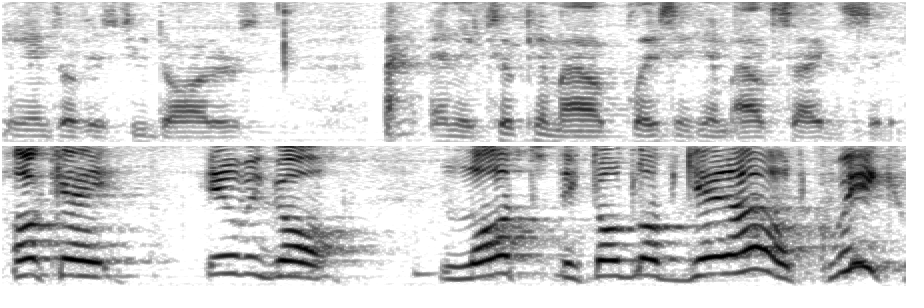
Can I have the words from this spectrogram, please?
hands of his two daughters, and they took him out, placing him outside the city. Okay, here we go. Lot, they told Lot, get out, quick,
